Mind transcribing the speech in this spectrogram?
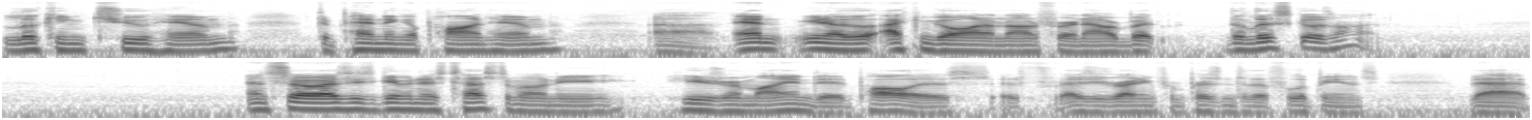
looking to Him, depending upon Him. Uh, and, you know, I can go on and on for an hour, but the list goes on. And so, as he's giving his testimony, he's reminded, Paul is, as he's writing from prison to the Philippians, that,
